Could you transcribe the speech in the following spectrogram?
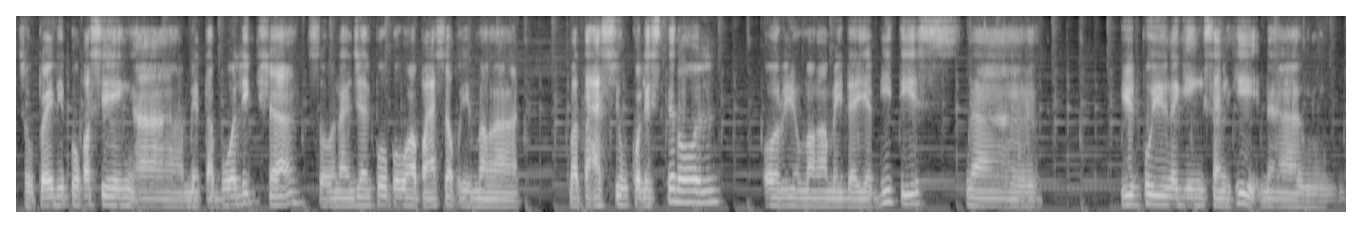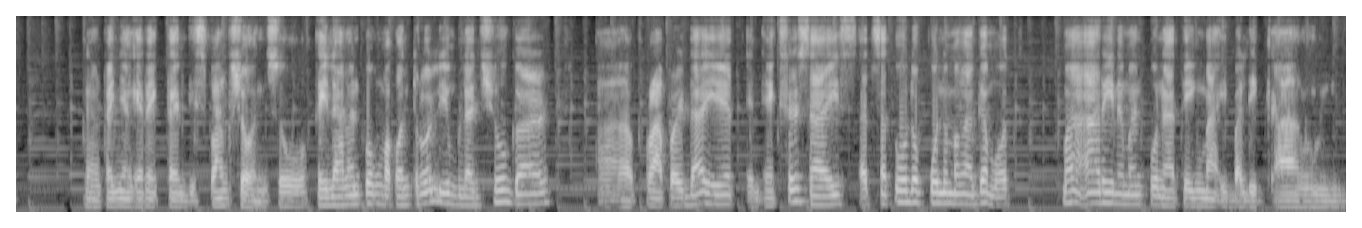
So, pwede po kasing ah, metabolic siya. So, nandyan po pumapasok yung mga mataas yung cholesterol or yung mga may diabetes na yun po yung naging sanhi ng ng kanyang erectile dysfunction. So, kailangan pong makontrol yung blood sugar, uh, proper diet and exercise at sa tulong po ng mga gamot, maaari naman po nating maibalik ang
